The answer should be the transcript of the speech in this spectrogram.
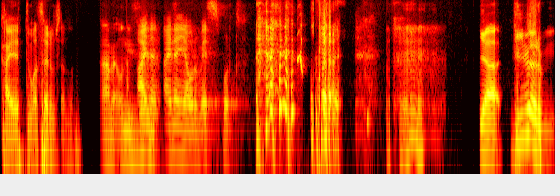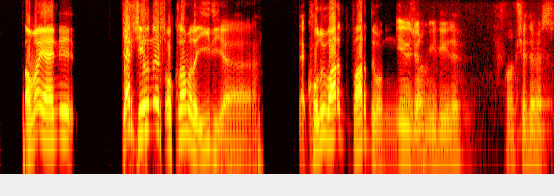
Kaydettim atarım sana. Ben onu izlerim. aynen aynen yavrum Esport. ya bilmiyorum ama yani Gerçi Jalen Hurts Oklahoma'da iyiydi ya. ya kolu var vardı onun. İyiydi yani. canım iyiydi iyiydi. Ona bir şey demez.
